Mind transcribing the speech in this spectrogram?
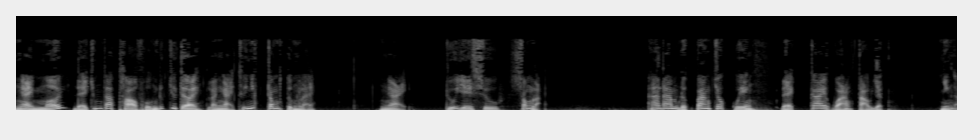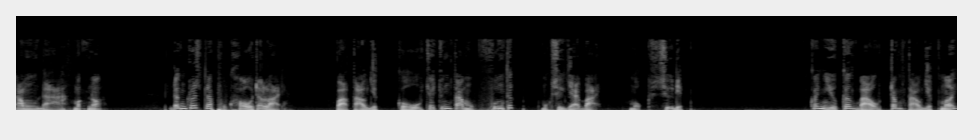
ngày mới để chúng ta thờ phượng Đức Chúa Trời là ngày thứ nhất trong tuần lễ. Ngày Chúa Giêsu sống lại. Adam được ban cho quyền để cai quản tạo vật, nhưng ông đã mất nó. Đấng Christ đã phục hồi trở lại và tạo vật cũ cho chúng ta một phương thức, một sự giải bài, một sứ điệp. Có nhiều cơn bão trong tạo vật mới,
